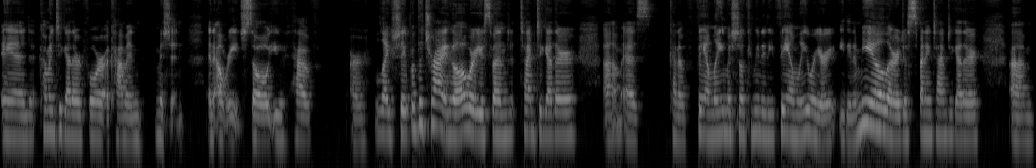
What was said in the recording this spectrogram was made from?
and coming together for a common mission and outreach. So you have our life shape of the triangle where you spend time together um, as kind of family missional community family where you're eating a meal or just spending time together. Um,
